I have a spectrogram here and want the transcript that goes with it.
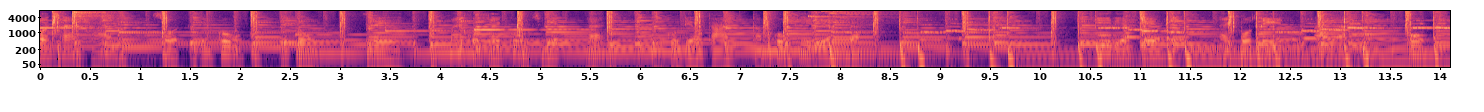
ควรใช้อาหารสดเป็นกุ้งโดยตรง 4. ไม่ควรใช้กุ้งชนิดและกุ้งเดียวกันกับกุ้งที่เลี้ยงแบบ ที่เลี้ยงเป็นแหล่งโปรตีนในอาหารกุ้ง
